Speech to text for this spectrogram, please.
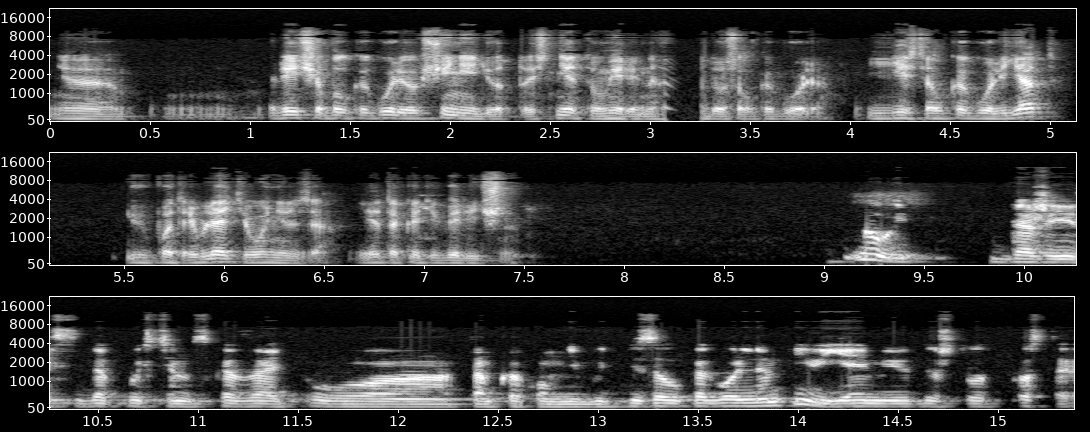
э, речь об алкоголе вообще не идет. То есть нет умеренных доз алкоголя. Есть алкоголь яд, и употреблять его нельзя. И это категорично. Ну, даже если, допустим, сказать о там каком-нибудь безалкогольном пиве, я имею в виду, что вот просто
